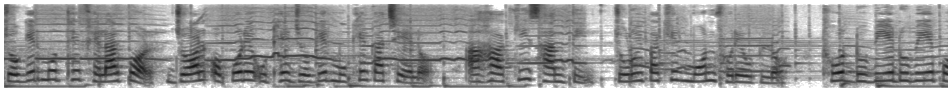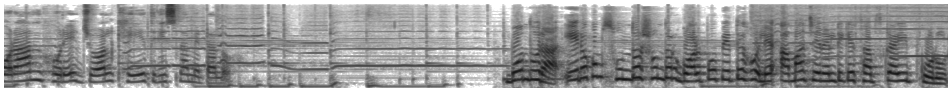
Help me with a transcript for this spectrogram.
জগের মধ্যে ফেলার পর জল ওপরে উঠে জগের মুখের কাছে এলো। আহা, কি শান্তি! চড়ুই পাখির মন ভরে উঠল। ঠোঁট ডুবিয়ে ডুবিয়ে পরাণ ভরে জল খেয়ে তৃষ্ণা মেটালো। বন্ধুরা এরকম সুন্দর সুন্দর গল্প পেতে হলে আমার চ্যানেলটিকে সাবস্ক্রাইব করুন।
